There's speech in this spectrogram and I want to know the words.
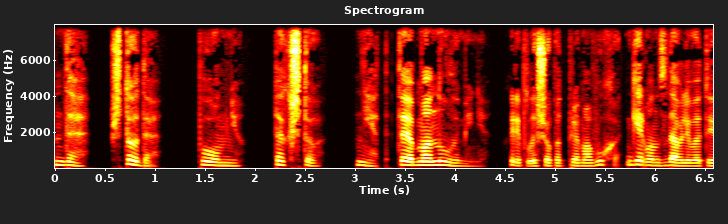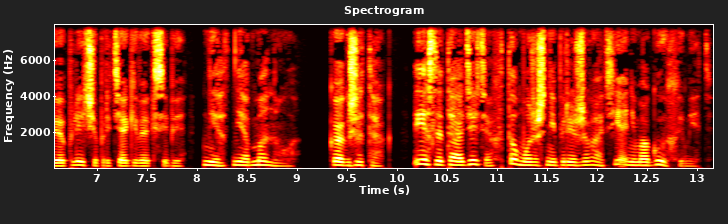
Да. Что да? Помню. Так что? Нет, ты обманула меня. Хриплый шепот прямо в ухо. Герман сдавливает ее плечи, притягивая к себе. Нет, не обманула. Как же так? Если ты о детях, то можешь не переживать, я не могу их иметь.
